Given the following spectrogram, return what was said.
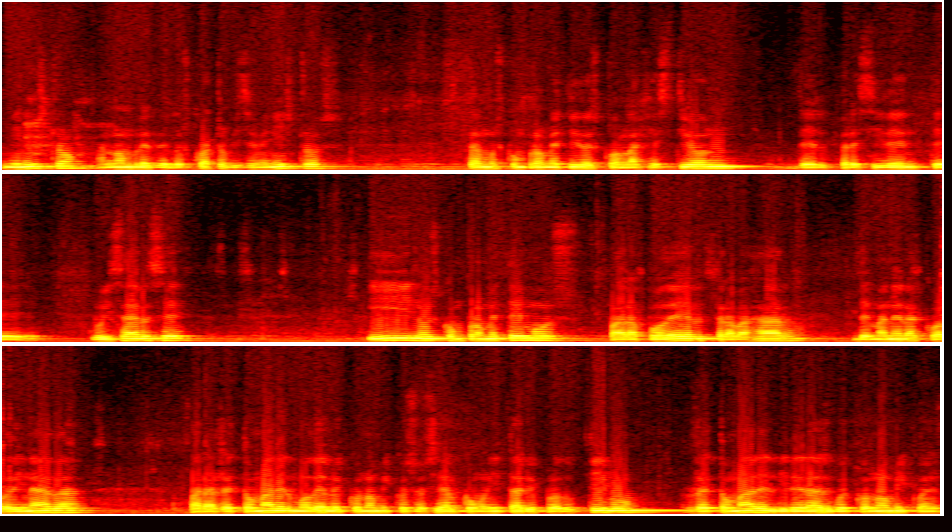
ministro, a nombre de los cuatro viceministros, estamos comprometidos con la gestión del presidente Luis Arce y nos comprometemos para poder trabajar de manera coordinada para retomar el modelo económico, social, comunitario, productivo, retomar el liderazgo económico en,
